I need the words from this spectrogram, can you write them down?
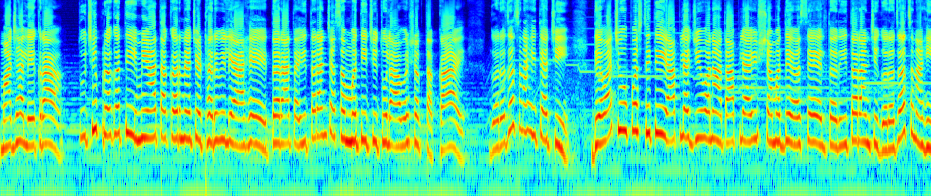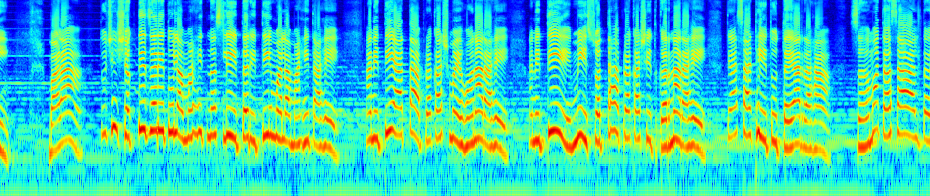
माझ्या लेकरा तुझी प्रगती मी आता करण्याचे ठरविले आहे. तर आता इतरांच्या संमतीची तुला आवश्यकता काय? गरजच नाही त्याची. देवाची उपस्थिती आपल्या जीवनात आपल्या आयुष्यामध्ये असेल तर इतरांची गरजच नाही. बाळा तुझी शक्ती जरी तुला माहीत नसली तरी ती मला माहीत आहे. आणि ती आता प्रकाशमय होणार आहे. आणि ती मी स्वतः प्रकाशित करणार आहे. त्यासाठी तू तयार राहा. सहमत असाल तर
